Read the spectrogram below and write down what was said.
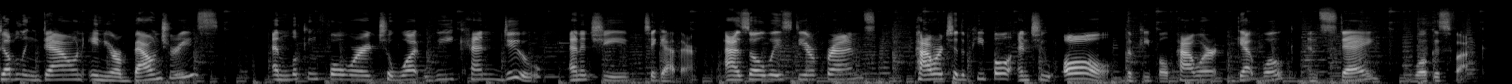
doubling down in your boundaries and looking forward to what we can do and achieve together. As always, dear friends, power to the people and to all the people power. Get woke and stay woke as fuck.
